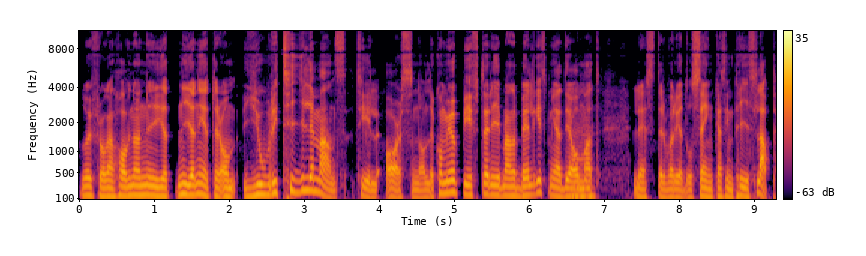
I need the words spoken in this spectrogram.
Och då är frågan, har vi några nyhet, nya nyheter om Juri Tillemans till Arsenal? Det kom ju uppgifter i bland annat belgisk media om Mm. att Leicester var redo att sänka sin prislapp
